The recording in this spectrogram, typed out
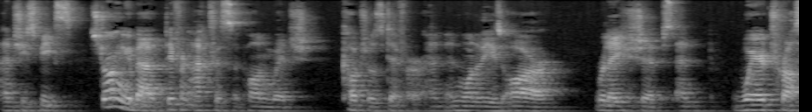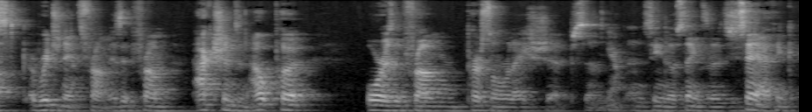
And she speaks strongly about different axes upon which cultures differ. And, and one of these are relationships and where trust originates from. Is it from actions and output, or is it from personal relationships and, Yeah. and seeing those things? And as you say, I think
